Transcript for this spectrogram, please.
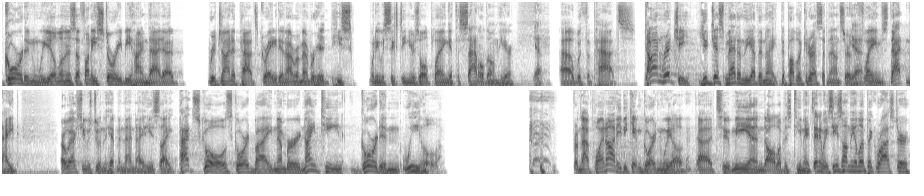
Gordon Weal. And there's a funny story behind that. Uh, Regina Pat's great. And I remember he, he's when he was 16 years old playing at the Saddle Dome here Yeah. uh, with the Pats. Don Ritchie, you just met him the other night, the public address announcer of Yeah. the Flames that night. Or actually, he was doing the Hitman that night. He's like, Pat's goal scored by number 19, Gordon Weal. From that point on, he became Gordon Weal uh, to me and all of his teammates. Anyways, he's on the Olympic roster.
